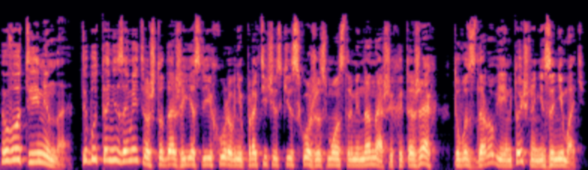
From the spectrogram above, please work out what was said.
Вот именно. Ты будто не заметил, что даже если их уровни практически схожи с монстрами на наших этажах, то вот здоровье им точно не занимать.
